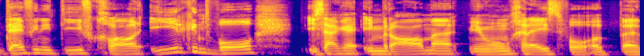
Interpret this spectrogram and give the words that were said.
definitiv klar, irgendwo, ich sage im Rahmen, im Umkreis von etwa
